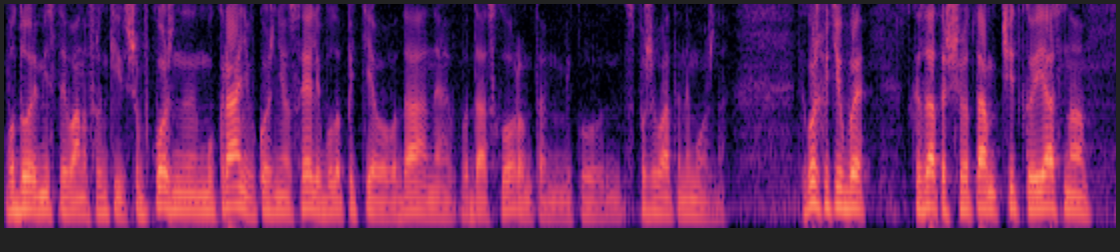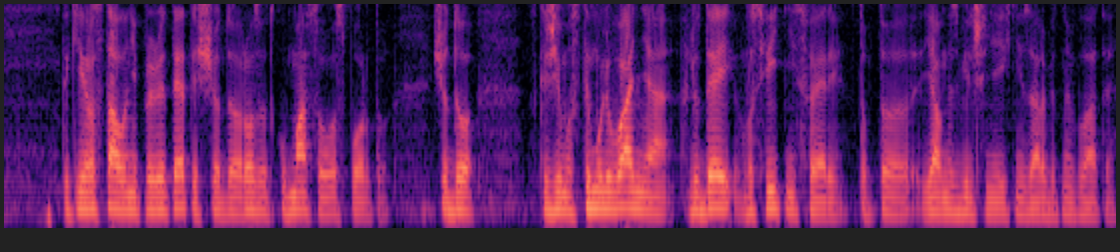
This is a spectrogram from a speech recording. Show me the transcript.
водою міста Івано-Франківськ, щоб в кожному крані, в кожній оселі була питтєва вода, а не вода з хлором, там, яку споживати не можна. Також хотів би сказати, що там чітко і ясно такі розставлені пріоритети щодо розвитку масового спорту, щодо, скажімо, стимулювання людей в освітній сфері, тобто явне збільшення їхньої заробітної плати.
